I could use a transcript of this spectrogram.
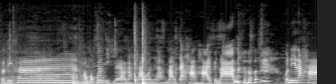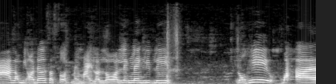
สวัสดีค่ะ มาพบกันอีกแล้วนะคะ วันเนี้ยหลังจากห่างหายไปนาน วันนี้นะคะเรามีออเดอร์สดๆ ใหม่ๆ ร้อนๆ เร่งๆ รีบๆ หลวงพี่วะเอ่อ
